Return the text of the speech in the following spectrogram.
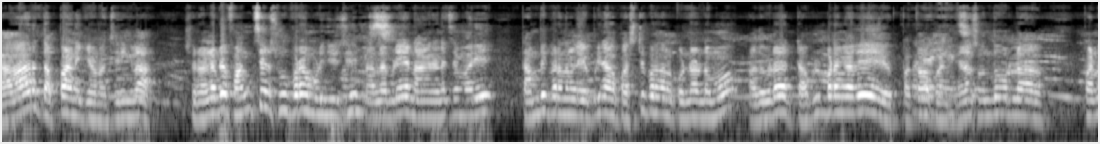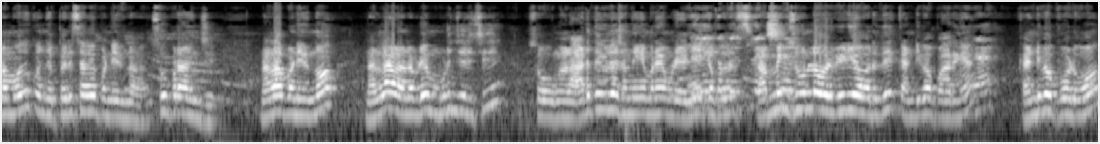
யாரும் தப்பாக நினைக்க வேணாம் சரிங்களா? ஸோ நல்லபடியாக ஃபங்க்ஷன் சூப்பராக முடிஞ்சிச்சு நல்லபடியாக நாங்கள் நினச்ச மாதிரி தம்பி பிறந்தநாள் எப்படி நாங்கள் ஃபஸ்ட்டு பிறந்தநாள் கொண்டாடினோமோ அதோட டபுள் மடங்காகவே பக்காவாக பண்ணி. ஏன்னா சொந்த ஊரில் பண்ணும்போது கொஞ்சம் பெருசாகவே பண்ணியிருந்தாங்க. சூப்பராக இருந்துச்சு. நல்லா பண்ணியிருந்தோம். நல்லா நல்லபடியாக முடிஞ்சிருச்சு. ஸோ உங்களை அடுத்த வீடியோ சந்திக்க மாதிரி உங்களுடைய எளிய கப்பல் கம்மிங் சூனில் ஒரு வீடியோ வருது. கண்டிப்பாக பாருங்கள் கண்டிப்பாக போடுவோம்.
